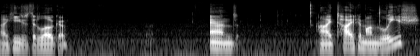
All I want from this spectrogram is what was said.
Uh, he's the logo and I tied him on the leash.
